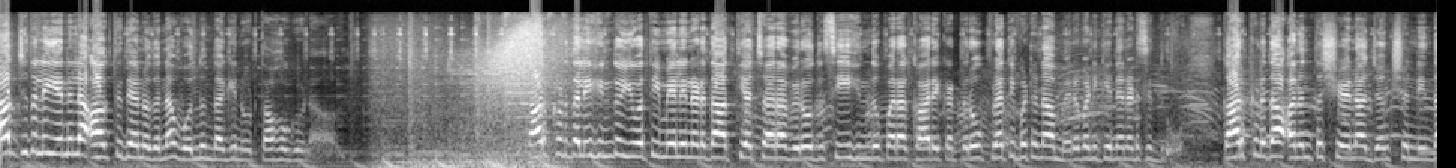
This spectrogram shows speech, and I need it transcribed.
ರಾಜ್ಯದಲ್ಲಿ ಏನೆಲ್ಲ ಆಗ್ತಿದೆ ಅನ್ನೋದನ್ನ ಒಂದೊಂದಾಗಿ ನೋಡ್ತಾ ಹೋಗೋಣ. ಕಾರ್ಕಳದಲ್ಲಿ ಹಿಂದೂ ಯುವತಿ ಮೇಲೆ ನಡೆದ ಅತ್ಯಾಚಾರ ವಿರೋಧಿಸಿ ಹಿಂದೂ ಪರ ಕಾರ್ಯಕರ್ತರು ಪ್ರತಿಭಟನಾ ಮೆರವಣಿಗೆಯನ್ನು ನಡೆಸಿದ್ರು. ಕಾರ್ಕಳದ ಅನಂತಶಯನ ಜಂಕ್ಷನ್ನಿಂದ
